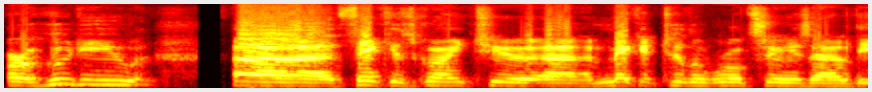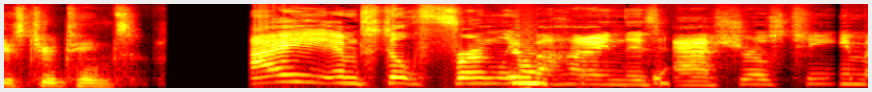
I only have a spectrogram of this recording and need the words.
or who do you uh, think is going to uh, make it to the World Series out of these two teams? I am still firmly behind this Astros team.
